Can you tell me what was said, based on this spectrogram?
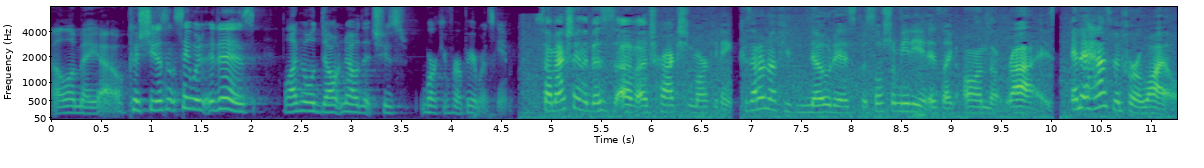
LMAO. Because she doesn't say what it is. A lot of people don't know that she's working for a pyramid scheme. So I'm actually in the business of attraction marketing because I don't know if you've noticed, but social media is like on the rise. And it has been for a while.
